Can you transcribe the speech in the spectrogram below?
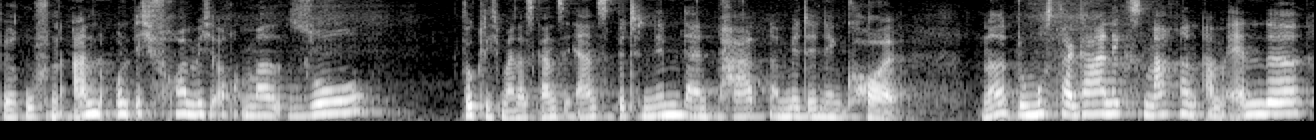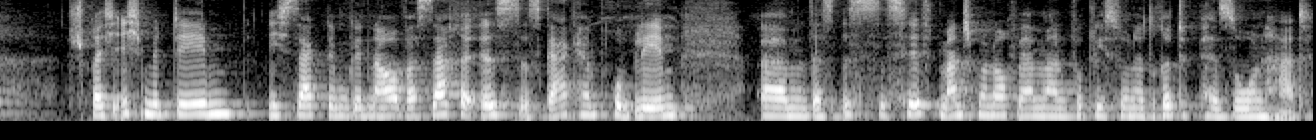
Wir rufen an und ich freue mich auch immer so, wirklich mal das ganz ernst, bitte nimm deinen Partner mit in den Call. Ne? Du musst da gar nichts machen. Am Ende spreche ich mit dem, ich sage dem genau, was Sache ist, ist gar kein Problem. Ähm, das, ist, das hilft manchmal noch, wenn man wirklich so eine dritte Person hat,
